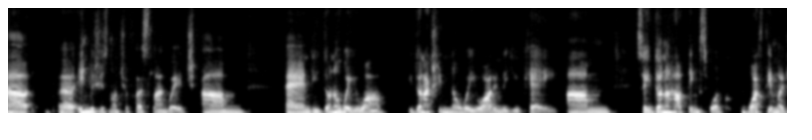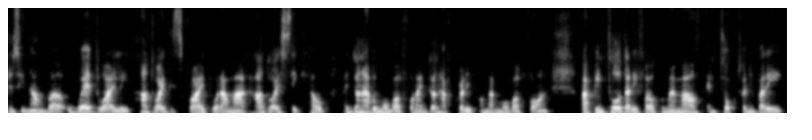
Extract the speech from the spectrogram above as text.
uh, uh, English is not your first language, um, and you don't know where you are. You don't actually know where you are in the UK. Um, so you don't know how things work. What's the emergency number? Where do I live? How do I describe what I'm at? How do I seek help? I don't have a mobile phone. I don't have credit on that mobile phone. I've been told that if I open my mouth and talk to anybody,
